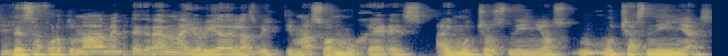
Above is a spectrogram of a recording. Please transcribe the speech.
Desafortunadamente, gran mayoría de las víctimas son mujeres, hay muchos niños, muchas niñas.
